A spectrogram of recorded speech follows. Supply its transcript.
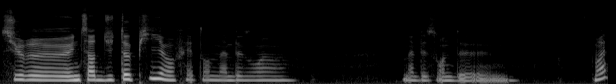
sur une sorte d'utopie en fait. On a besoin, on a besoin de, ouais,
